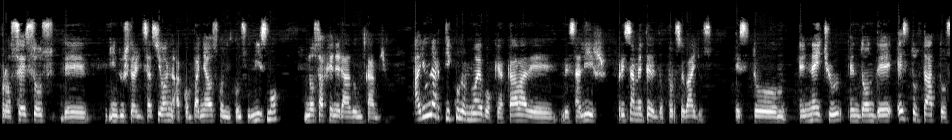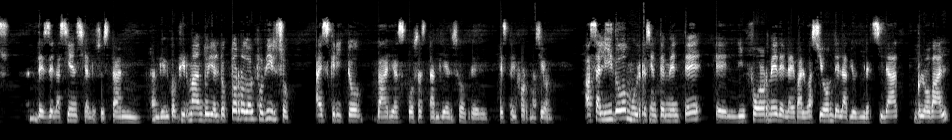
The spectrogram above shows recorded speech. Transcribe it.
procesos de industrialización acompañados con el consumismo nos ha generado un cambio. Hay un artículo nuevo que acaba de, salir, precisamente del doctor Ceballos, esto en Nature, en donde estos datos desde la ciencia los están también confirmando y el doctor Rodolfo Dirso ha escrito varias cosas también sobre esta información. Ha salido muy recientemente el informe de la evaluación de la biodiversidad global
